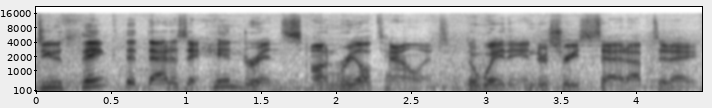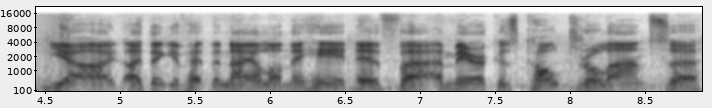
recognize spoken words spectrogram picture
Do you think that that is a hindrance on real talent, the way the industry's set up today? Yeah, I, I think you've hit the nail on the head. If uh, America's cultural answer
